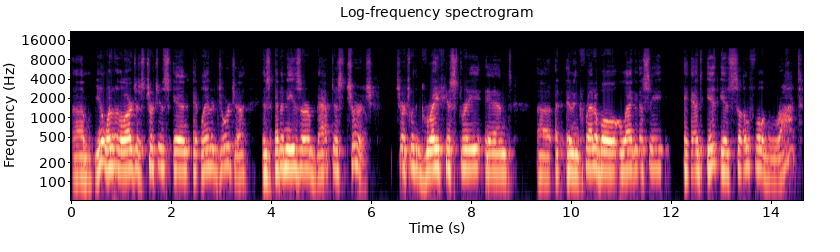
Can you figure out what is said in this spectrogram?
Um, you know, one of the largest churches in Atlanta, Georgia, is Ebenezer Baptist Church, church with great history and uh, an incredible legacy, and it is so full of rot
